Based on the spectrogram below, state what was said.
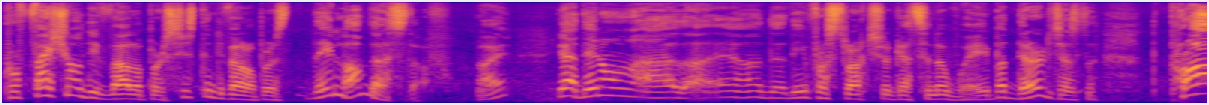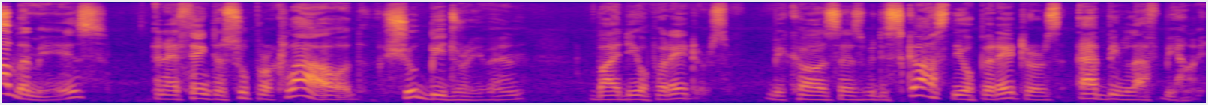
Professional developers, system developers, they love that stuff, right? Yeah, they don't, uh, uh, the, the, infrastructure gets in the way, but they're just, the problem is, and I think the super cloud should be driven by the operators because as we discussed, the operators have been left behind.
